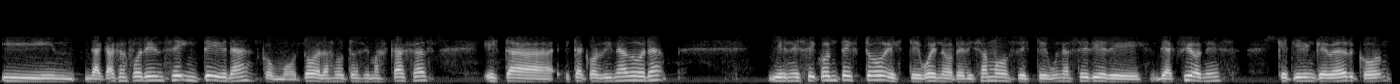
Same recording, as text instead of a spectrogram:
Y la caja forense integra, como todas las otras demás cajas, esta, esta coordinadora, y en ese contexto, este, bueno, realizamos este, una serie de, de acciones que tienen que ver con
